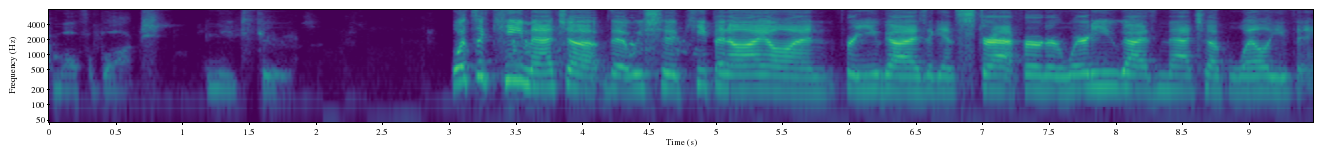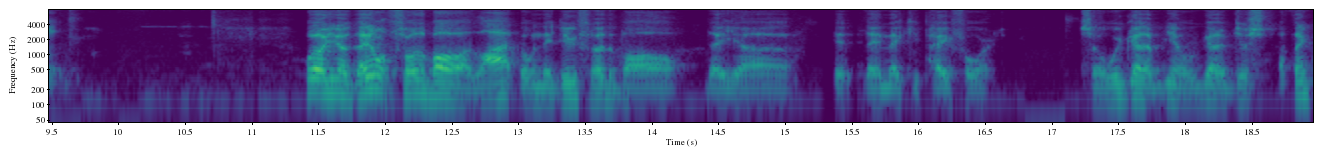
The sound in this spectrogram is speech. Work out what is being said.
come off of blocks in the interior? What's a key matchup that we should keep an eye on for you guys against Stratford or where do you guys match up well, you think? Well, you know, they don't throw the ball a lot, but when they do throw the ball, they uh, it, they make you pay for it. So we've got to, you know, we've got to just, I think,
